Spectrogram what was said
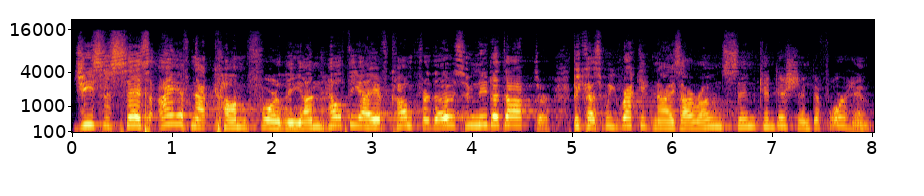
Jesus says, I have not come for the unhealthy, I have come for those who need a doctor, because we recognize our own sin condition before Him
